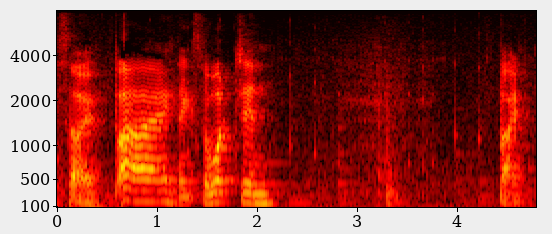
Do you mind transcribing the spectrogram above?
So bye, thanks for watching. Bye.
